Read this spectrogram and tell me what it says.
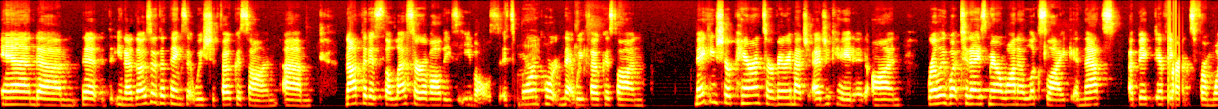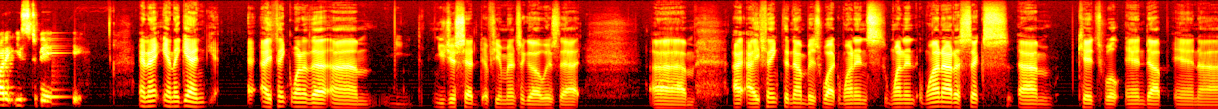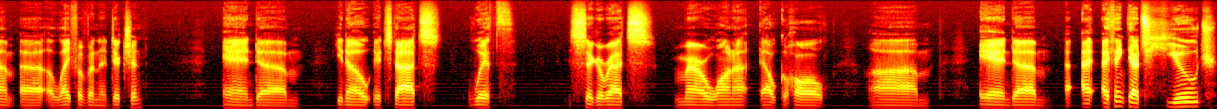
and um, that you know those are the things that we should focus on. Um, not that it's the lesser of all these evils. It's more important that we focus on making sure parents are very much educated on really what today's marijuana looks like, and that's a big difference from what it used to be. And I, and again, I- I think one of the um, you just said a few minutes ago is that um, I, I think the number is what one in one in one out of six um, kids will end up in um, a, a life of an addiction, and um, you know it starts with cigarettes, marijuana, alcohol, um, and um, I, I think that's huge.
